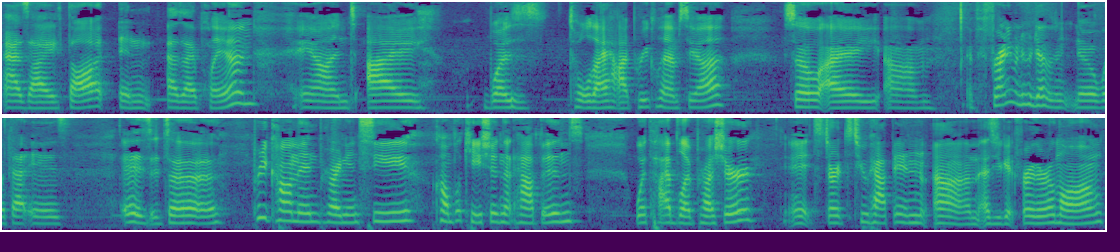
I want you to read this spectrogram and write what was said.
as I thought and as I planned and I was told I had preeclampsia. So I um for anyone who doesn't know what that is, is it's a pretty common pregnancy complication that happens with high blood pressure. It starts to happen um, as you get further along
